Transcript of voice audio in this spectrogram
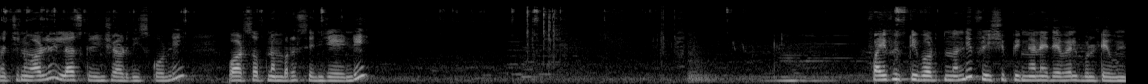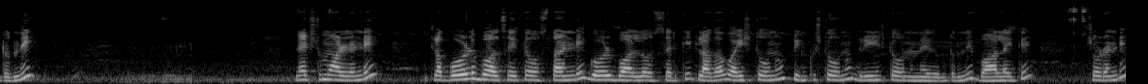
నచ్చిన వాళ్ళు ఇలా స్క్రీన్ షాట్ తీసుకోండి. వాట్సాప్ నెంబర్ సెండ్ చేయండి. ఫైవ్ ఫిఫ్టీ పడుతుందండి. ఫ్రీ షిప్పింగ్ అనేది అవైలబిలిటీ ఉంటుంది. నెక్స్ట్ మోడల్ అండి. ఇట్లా గోల్డ్ బాల్స్ అయితే వస్తాయండి. గోల్డ్ బాల్లో వచ్చేసరికి ఇట్లాగా white stone pink stone green stone అనేది ఉంటుంది. బాల్ అయితే చూడండి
